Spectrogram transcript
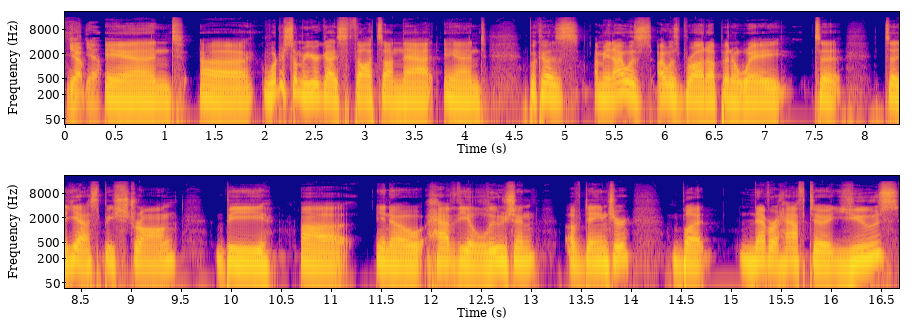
Yep. Yeah. And uh, what are some of your guys' thoughts on that? And because I mean, I was I was brought up in a way to to yes, be strong, be uh, you know, have the illusion of danger, but never have to use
